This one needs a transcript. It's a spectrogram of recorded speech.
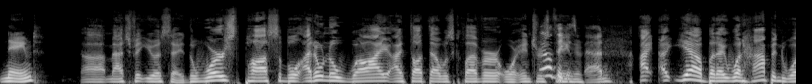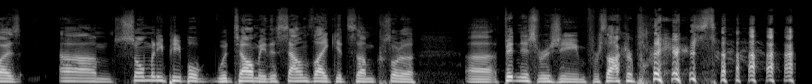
named. uh, Match Fit USA. The worst possible. I don't know why I thought that was clever or interesting. I don't think it's bad. I, I yeah, but I, what happened was, um, so many people would tell me this sounds like it's some sort of uh, fitness regime for soccer players. I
